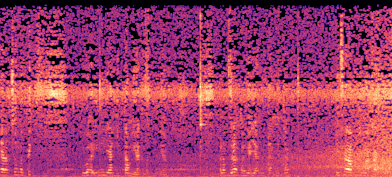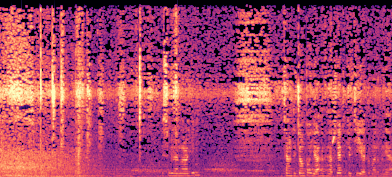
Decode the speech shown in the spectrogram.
Saya langsung petik buah ini yang hitam ya teman-teman ya. Alhamdulillah banyak yang hitam-hitam. Saya langsung dimakan. Bismillahirrahmanirrahim. Jangan dicontoh ya harusnya dicuci ya teman-teman ya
